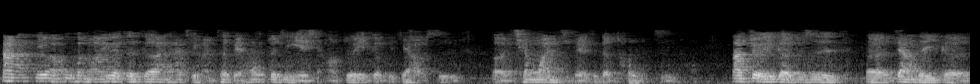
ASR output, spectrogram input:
那另外部分的话，因为这个个案他其实蛮特别，他最近也想要做一个比较是呃千万级的这个投资。那就一个就是呃这样的一个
